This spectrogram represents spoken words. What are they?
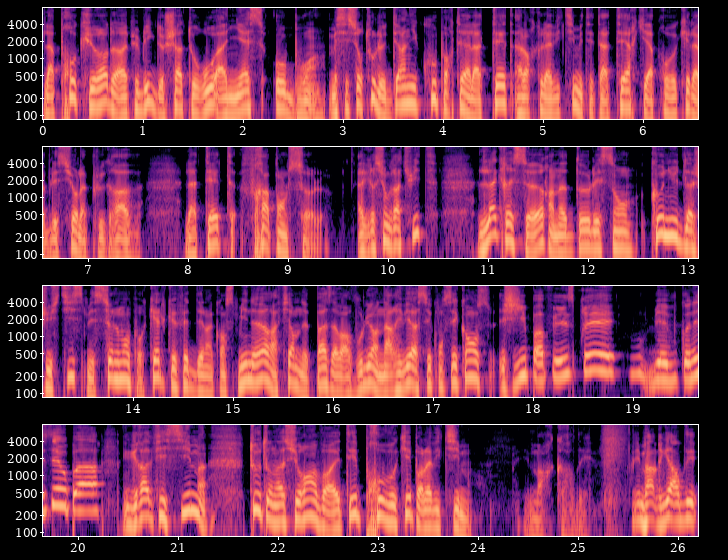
la procureure de la République de Châteauroux Agnès Auboin. Mais c'est surtout le dernier coup porté à la tête alors que la victime était à terre qui a provoqué la blessure la plus grave, la tête frappant le sol. Agression gratuite L'agresseur, un adolescent connu de la justice, mais seulement pour quelques faits de délinquance mineure, affirme ne pas avoir voulu en arriver à ces conséquences. J'y ai pas fait esprit Bien, vous connaissez ou pas? Gravissime, tout en assurant avoir été provoqué par la victime. Il m'a regardé. Il m'a regardé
